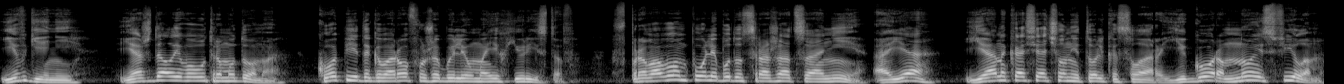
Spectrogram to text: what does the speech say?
Евгений. Я ждал его утром у дома. Копии договоров уже были у моих юристов. В правовом поле будут сражаться они, а я... Я накосячил не только с Ларой, Егором, но и с Филом.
